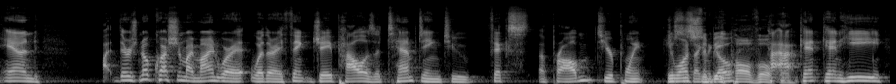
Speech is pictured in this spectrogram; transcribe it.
and there's no question in my mind where I, whether I think Jay Powell is attempting to fix a problem. To your point, he wants to be ago. Paul Volcker. Can can he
